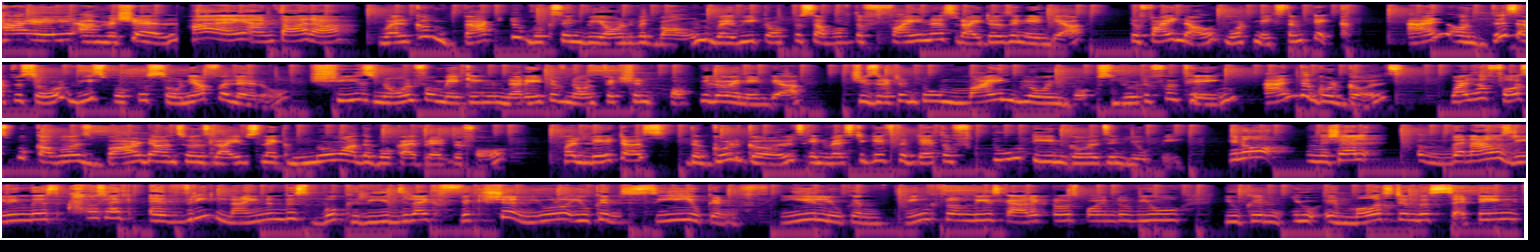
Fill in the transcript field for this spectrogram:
Hi, I'm Michelle. Hi, I'm Tara. Welcome back to Books and Beyond with Bound, where we talk to some of the finest writers in India to find out what makes them tick. And on this episode, we spoke to Sonia Faleiro. She's known for making narrative nonfiction popular in India. She's written two mind blowing books, Beautiful Thing and The Good Girls. While her first book covers bar dancers' lives like no other book I've read before, her latest, The Good Girls, investigates the death of two teen girls in UP. You know, Michelle, when I was reading this, I was like, every line in this book reads like fiction. You know, you can see, you can feel, you can think from these characters' point of view. You can you immersed in the setting.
